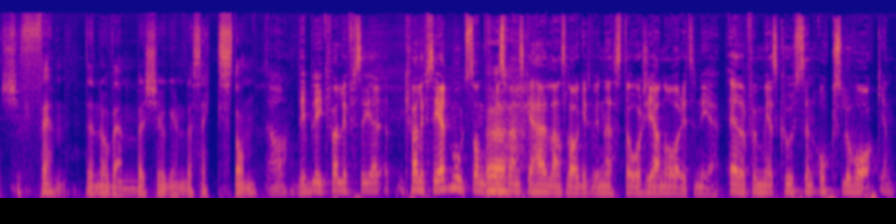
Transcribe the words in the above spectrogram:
25 november 2016. Ja, det blir kvalificerat, kvalificerat motstånd för det Ugh. svenska herrlandslaget vid nästa års januariturné. Elfenbenskusten och Slovakien.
